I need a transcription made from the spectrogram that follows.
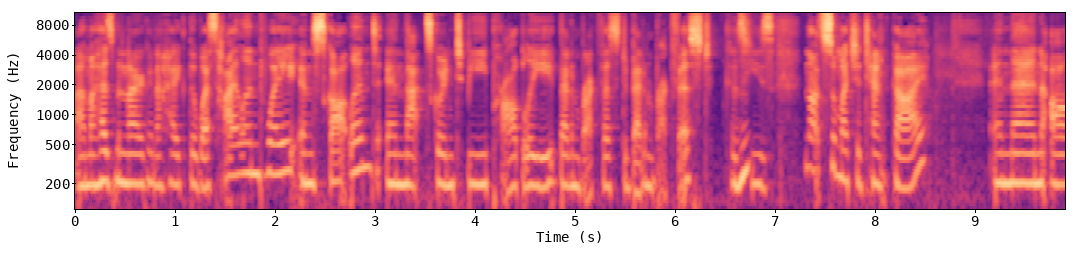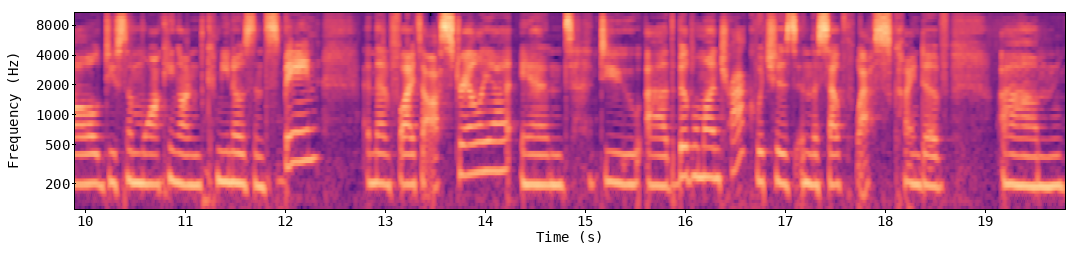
uh, my husband and I are going to hike the West Highland Way in Scotland, and that's going to be probably bed and breakfast to bed and breakfast because he's not so much a tent guy. And then I'll do some walking on caminos in Spain. and then fly to Australia and do uh, the Bibbulmun Track, which is in the southwest, kind of um,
